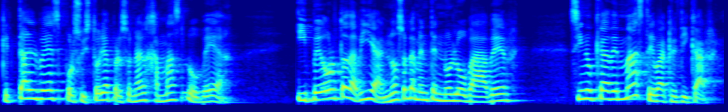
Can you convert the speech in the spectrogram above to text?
que tal vez por su historia personal jamás lo vea. Y peor todavía, no solamente no lo va a ver, sino que además te va a criticar.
